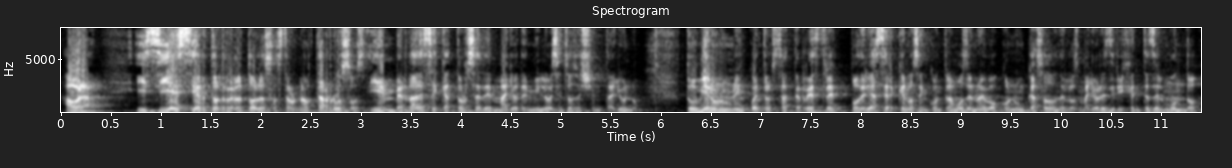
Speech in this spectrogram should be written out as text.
Ahora, y si es cierto el relato de los astronautas rusos y en verdad ese 14 de mayo de 1981 tuvieron un encuentro extraterrestre, podría ser que nos encontramos de nuevo con un caso donde los mayores dirigentes del mundo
